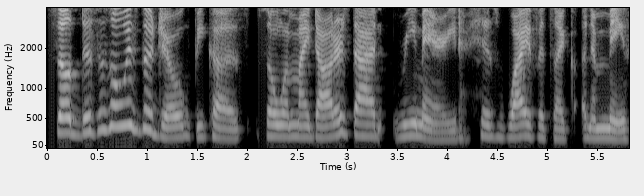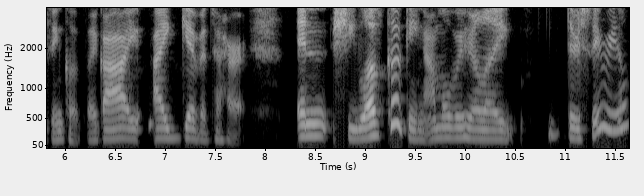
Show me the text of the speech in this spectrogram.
so this is always the joke because so when my daughter's dad remarried, his wife it's like an amazing cook. Like I I give it to her. And she loves cooking. I'm over here like there's cereal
